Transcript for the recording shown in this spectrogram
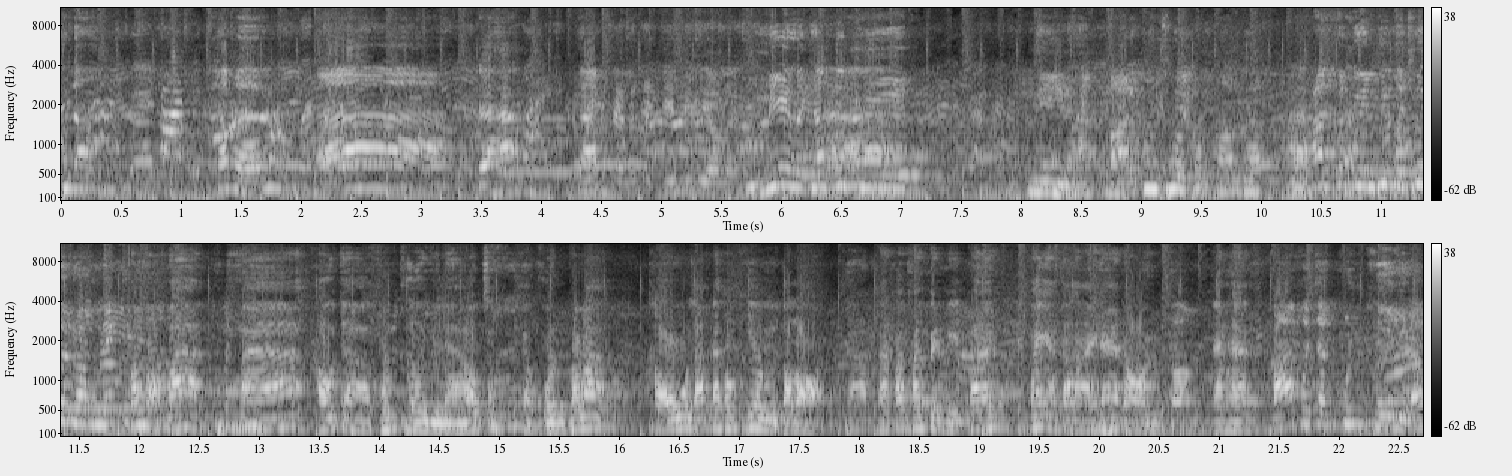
คุณอาครับผมอ่านะฮะครับเสร็จแล้วจะกินทีเดียวเลยนี่เลยครับก็คือนี่นะฮะมาแล้วผู้ช่วยของเขาครับอ่าอัศวินที่มาช่วยรองเล็กต้องบอกว่าม้าเขาจะคุ้นเคยอยู่แล้วกับกับคน เพราะว่าเขารับนักท่องเที่ยวอยู่ตลอดครับและค่อนข้างเป็นมิตรเพราะฉะนั้นไม่อันตรายแน่นอนถูกต้องนะฮะม้าเขาจะคุ้นเคยอยู่แล้ว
